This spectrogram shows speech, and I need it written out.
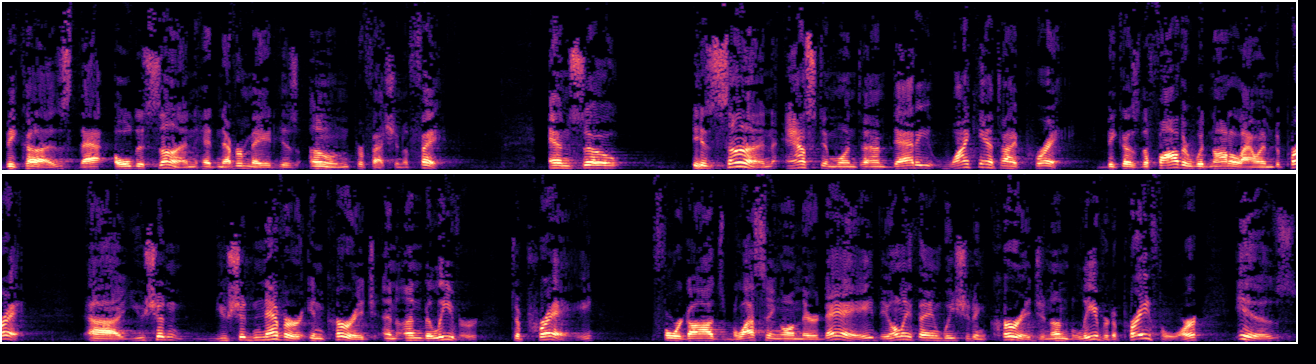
because that oldest son had never made his own profession of faith. And so his son asked him one time, Daddy, why can't I pray? Because the father would not allow him to pray. Uh, you shouldn't, you should never encourage an unbeliever to pray for God's blessing on their day. The only thing we should encourage an unbeliever to pray for is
